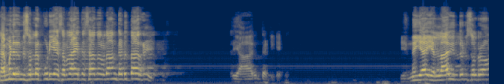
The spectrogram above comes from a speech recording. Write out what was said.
தமிழர் என்று சொல்லக்கூடிய சமுதாயத்தை சார்ந்தவர்கள் தான் தடுத்தார்கள். அது யாரும் தட்டி கேட்கல. என்னையா எல்லாரும் இந்துன்னு சொல்றோம்?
